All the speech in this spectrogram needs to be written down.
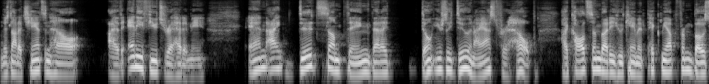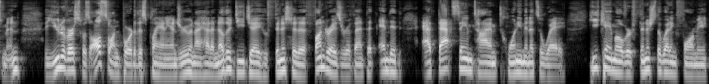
There's not a chance in hell I have any future ahead of me. And I did something that I don't usually do. And I asked for help. I called somebody who came and picked me up from Bozeman. The universe was also on board of this plan, Andrew. And I had another DJ who finished at a fundraiser event that ended at that same time, 20 minutes away. He came over, finished the wedding for me,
